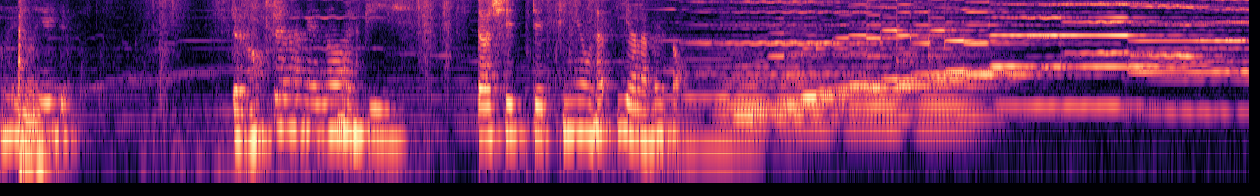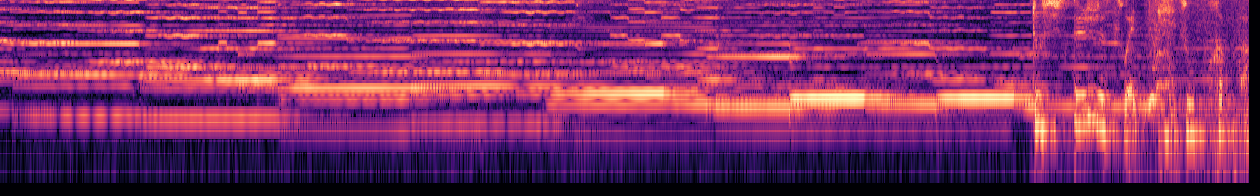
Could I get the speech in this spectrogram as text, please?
On va essayer de, de rentrer à la maison et puis tâcher de finir la vie à la maison. Tout ce que je souhaite, qu'il ne souffre pas.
